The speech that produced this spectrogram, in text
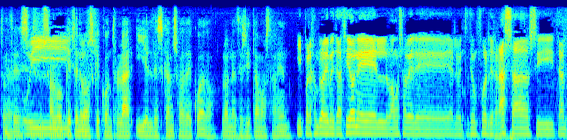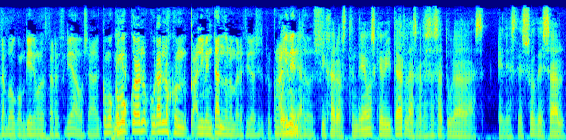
Entonces, Uy, eso es algo que estos- tenemos que controlar. Y el descanso adecuado, lo necesitamos también. Y por ejemplo, la alimentación, el, vamos a ver, eh, alimentación fuerte, grasas y tal, tampoco conviene cuando estás resfriado. O sea, ¿cómo, cómo curarnos con, alimentándonos, me refiero? Con Pues alimentos. mira, fijaros, tendríamos que evitar las grasas saturadas, el exceso de sal,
